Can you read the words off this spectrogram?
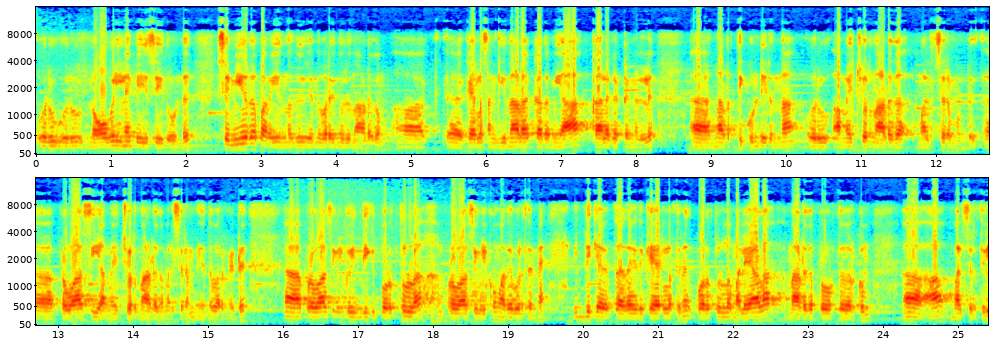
ഒരു ഒരു നോവലിനെ ബേസ് ചെയ്തുകൊണ്ട് സെമീർ പറയുന്നത് എന്ന് പറയുന്ന ഒരു നാടകം കേരള സംഗീത നാടക അക്കാദമി ആ കാലഘട്ടങ്ങളിൽ നടത്തിക്കൊണ്ടിരുന്ന ഒരു അമേച്വർ നാടക മത്സരമുണ്ട്. പ്രവാസി അമേച്വർ നാടക മത്സരം എന്ന് പറഞ്ഞിട്ട് പ്രവാസികൾക്കും ഇന്ത്യയ്ക്ക് പുറത്തുള്ള പ്രവാസികൾക്കും അതേപോലെ തന്നെ ഇന്ത്യക്കകത്ത് അതായത് കേരളത്തിന് പുറത്തുള്ള മലയാള നാടക പ്രവർത്തകർക്കും ആ, മത്സരത്തിൽ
